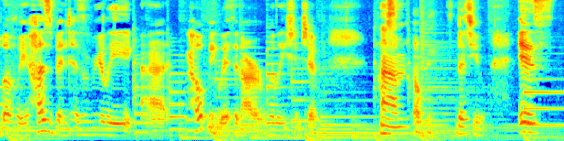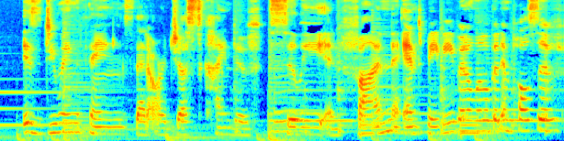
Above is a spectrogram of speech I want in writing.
lovely husband has really uh, helped me with in our relationship, um, me. that's you is is doing things that are just kind of silly and fun and maybe even a little bit impulsive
